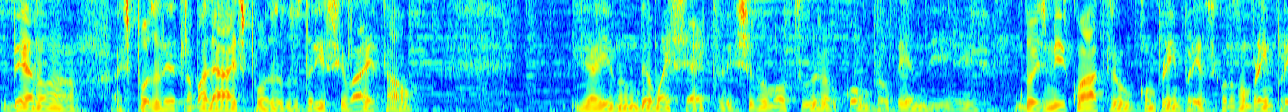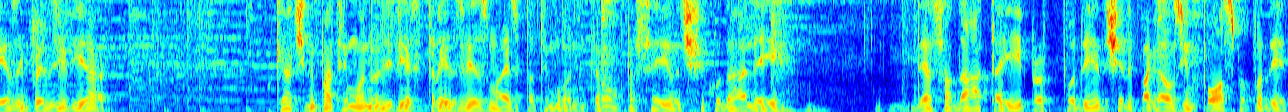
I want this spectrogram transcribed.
vieram a, a esposa dele trabalhar, a esposa dos Drice lá e tal. E aí não deu mais certo. E chegou uma altura, eu compro, eu vendo e em 2004 eu comprei a empresa. Quando eu comprei a empresa, a empresa devia que eu tinha em patrimônio, eu devia três vezes mais o patrimônio. Então passei uma dificuldade aí dessa data aí para poder deixar de pagar os impostos para poder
